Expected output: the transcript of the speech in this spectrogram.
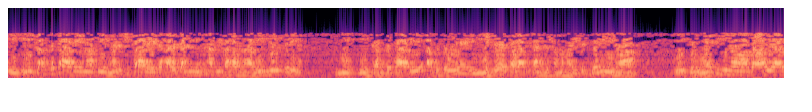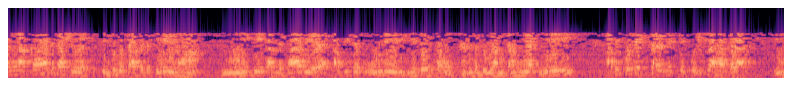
ඒ ඒකත්වතාවයෙන් අපේ මනසිකාරයට අරගනිමින් අපි භාවනාවේ යෙදෙන්න. මේ ඒකත්වතාවයේ අපට ඕනේ විදිහට තවත් ගන්න සමහර විට බැරි වෙනවා. ඒක නැති වෙනවා බාහිර අරමුණක් ආවට පස්සේ එතකොට අපිට තේරෙනවා මේ ඒකාන්තතාවය අපිට ඕනේ විදිහට පවත්වන්න පුළුවන් ධර්මයක් නෙවෙයි. අපි කොටෙක් කරන්නේ උත්සාහ කළා මේ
